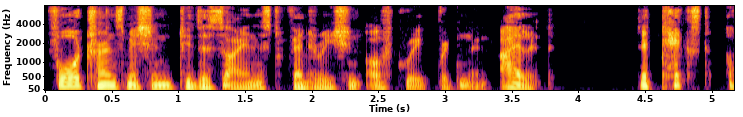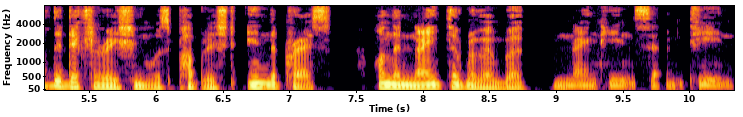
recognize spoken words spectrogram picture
for transmission to the Zionist Federation of Great Britain and Ireland. The text of the declaration was published in the press on the 9th of November 1917.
